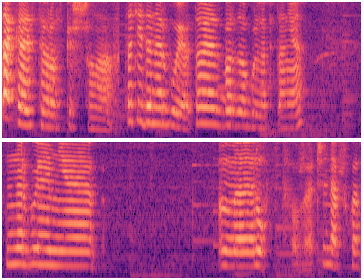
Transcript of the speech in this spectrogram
Taka jestem rozpieszczona. Co Cię denerwuje? To jest bardzo ogólne pytanie. Denerwuje mnie mnóstwo rzeczy, na przykład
